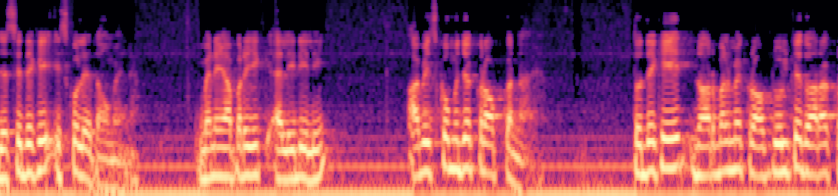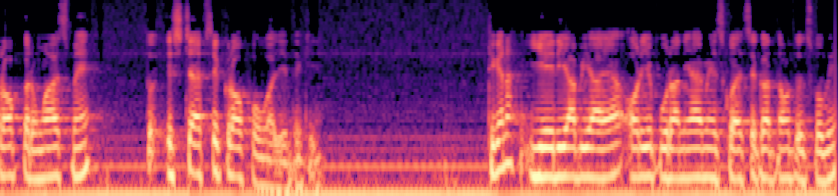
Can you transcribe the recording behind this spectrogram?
जैसे देखिए, इसको लेता हूँ मैंने। मैंने यहाँ पर एक एलईडी ली। अब इसको मुझे क्रॉप करना है। तो देखिए नॉर्मल में क्रॉप टूल के द्वारा क्रॉप करूँगा इसमें तो इस टाइप से क्रॉप होगा ये देखिए। ठीक है ना? ये एरिया भी आया और ये पूरा नहीं आया मैं इसको ऐसे करता हूँ तो इसको भी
